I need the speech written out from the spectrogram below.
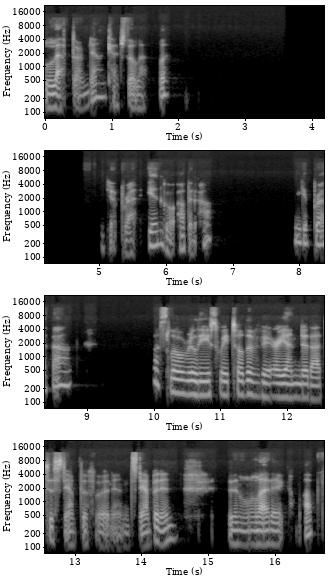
Left arm down, catch the left foot. Get breath in, go up and up. You get breath out. A slow release. Wait till the very end of that to stamp the foot and stamp it in. Then let it come up.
